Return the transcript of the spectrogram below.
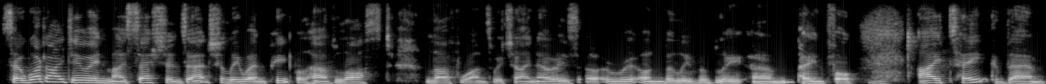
So, what I do in my sessions, actually, when people have lost loved ones, which I know is uh, unbelievably um, painful, yeah. I take them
